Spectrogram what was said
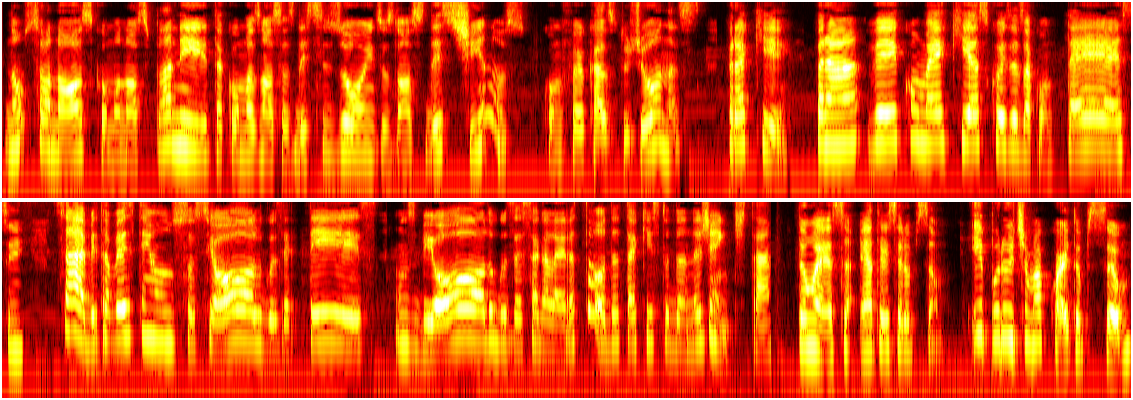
não só nós, como o nosso planeta, como as nossas decisões, os nossos destinos, como foi o caso do Jonas, para quê? Para ver como é que as coisas acontecem. Sabe, talvez tenha uns sociólogos, ETs, uns biólogos, essa galera toda tá aqui estudando a gente, tá? Então, essa é a terceira opção. E por último, a quarta opção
